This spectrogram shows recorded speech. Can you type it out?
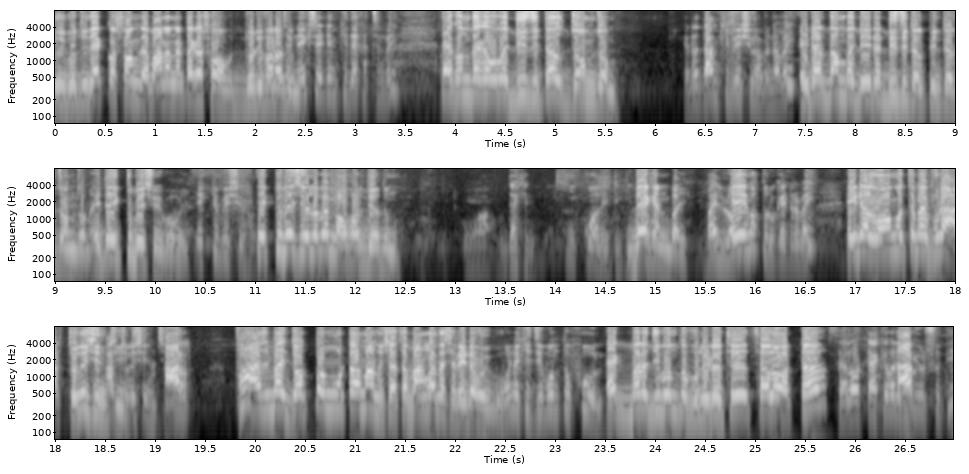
দুই বছর যদি এক কষ সঙ্গে বানানোর টাকা সহ জরিমানা দিব। নেক্সট আইটেম কি দেখাচ্ছেন ভাই? এখন দেখাবো ভাই ডিজিটাল জমজম। এটার দাম কি বেশি হবে না ভাই? এটার দাম ভাই এটা ডিজিটাল প্রিন্টের জমজম। এটা একটু বেশি হইব ভাই। একটু বেশি হবে। একটু বেশি হলে ভাই অফার দিয়ে দেবো দেখেন কি কোয়ালিটি দেখেন ভাই। ভাই লং কত রুক এটার ভাই? এইটা লং হচ্ছে ভাই পুরো আটচল্লিশ ইঞ্চি 48 ইঞ্চি। আর ফার্স্ট ভাই যত মোটা মানুষ আছে বাংলাদেশের এটা হইব। মনে কি জীবন্ত ফুল? একবারে জীবন্ত ফুল এটা হচ্ছে সালোয়ারটা স্যালোয়ারটা একেবারে পিওর সুতি?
